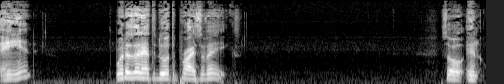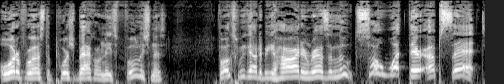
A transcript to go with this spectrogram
And what does that have to do with the price of eggs? So, in order for us to push back on these foolishness, folks, we got to be hard and resolute. So what? They're upset.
